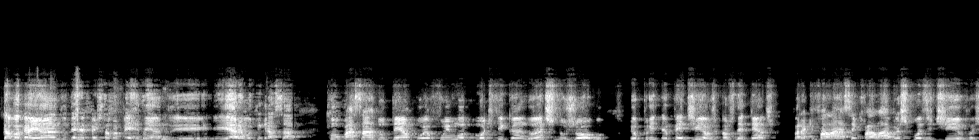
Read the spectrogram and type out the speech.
estava ganhando, de repente estava perdendo. E, e, era muito engraçado. Com o passar do tempo, eu fui modificando. Antes do jogo, eu, eu pedi aos, aos detentos para que falassem palavras positivas.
